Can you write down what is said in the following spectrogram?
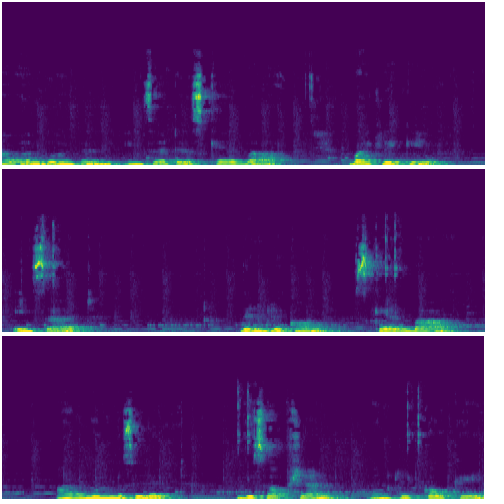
Now I'm going to insert a scale bar by clicking insert then click on scale bar. I'm going to select this option and click OK.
